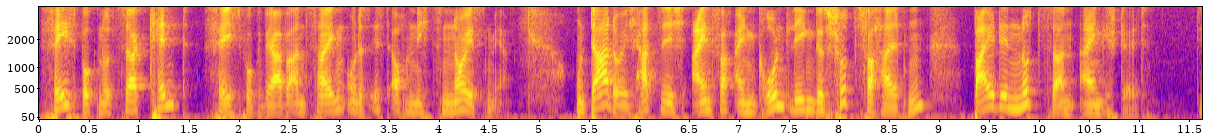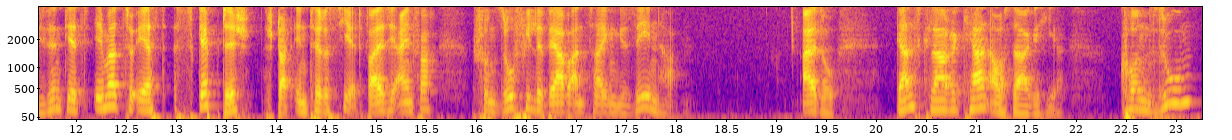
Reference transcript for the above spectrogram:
Facebook-Nutzer kennt Facebook-Werbeanzeigen und es ist auch nichts Neues mehr. Und dadurch hat sich einfach ein grundlegendes Schutzverhalten bei den Nutzern eingestellt. Die sind jetzt immer zuerst skeptisch statt interessiert, weil sie einfach schon so viele Werbeanzeigen gesehen haben. Also, ganz klare Kernaussage hier. Konsum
